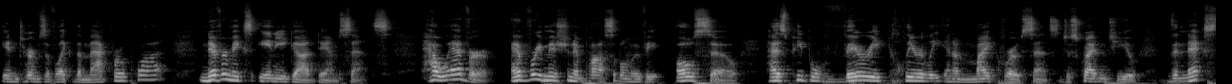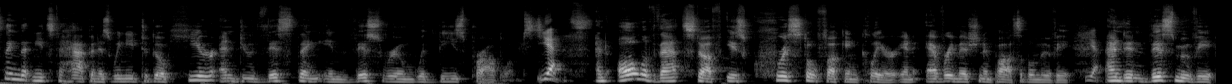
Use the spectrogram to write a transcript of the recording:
in terms of like the macro plot never makes any goddamn sense. However, every Mission Impossible movie also has people very clearly in a micro sense describing to you the next thing that needs to happen is we need to go here and do this thing in this room with these problems. yes. And all of that stuff is crystal fucking clear in every Mission Impossible movie. Yes. And in this movie,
